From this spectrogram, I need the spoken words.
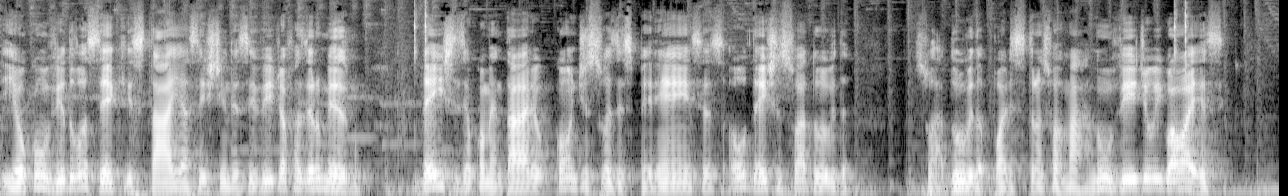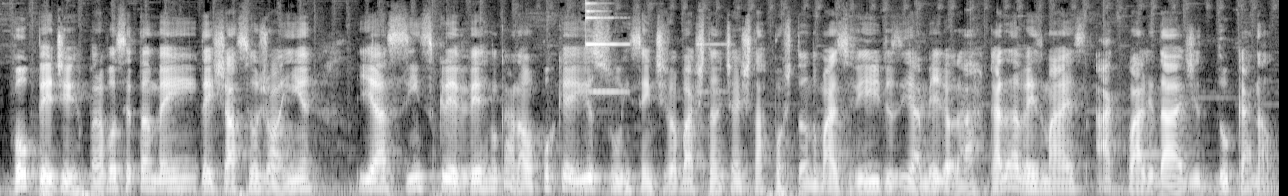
e eu convido você que está aí assistindo esse vídeo a fazer o mesmo. Deixe seu comentário, conte suas experiências ou deixe sua dúvida. Sua dúvida pode se transformar num vídeo igual a esse. Vou pedir para você também deixar seu joinha e a se inscrever no canal, porque isso incentiva bastante a estar postando mais vídeos e a melhorar cada vez mais a qualidade do canal.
